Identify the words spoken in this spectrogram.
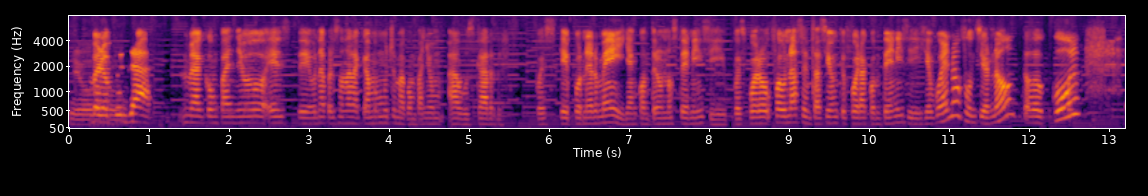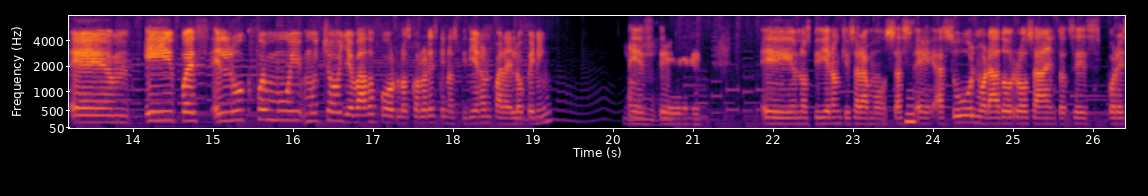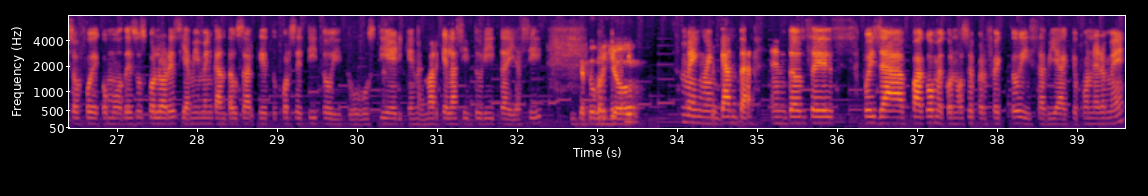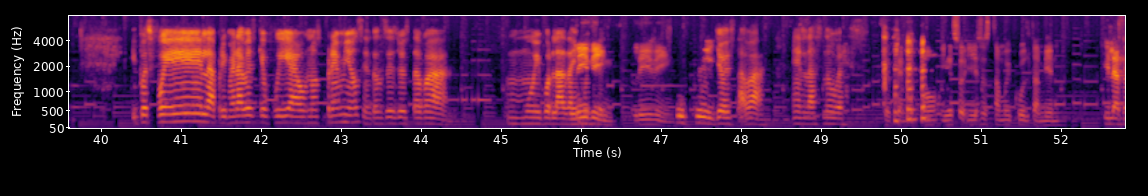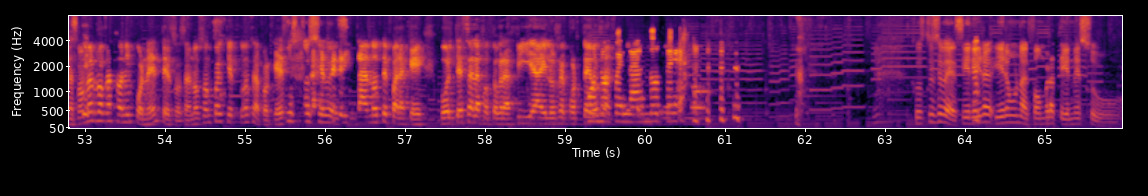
Pero pues ya, me acompañó este, una persona a la que amo mucho, me acompañó a buscar pues qué ponerme y ya encontré unos tenis y pues fue, fue una sensación que fuera con tenis y dije, bueno, funcionó, todo cool. Eh, y pues el look fue muy, mucho llevado por los colores que nos pidieron para el opening. Este, eh, nos pidieron que usáramos az, eh, azul, morado, rosa, entonces por eso fue como de esos colores y a mí me encanta usar que tu corsetito y tu bustier y que me marque la cinturita y así. Y que tu brilló. Me, me, encanta. Entonces, pues ya Paco me conoce perfecto y sabía qué ponerme. Y pues fue la primera vez que fui a unos premios, entonces yo estaba muy volada. Living, living. Sí, sí, yo estaba en las nubes. Se te notó, y, eso, y eso está muy cool también. Y las alfombras rojas son imponentes, o sea, no son cualquier cosa, porque es Justo la gente gritándote para que voltees a la fotografía y los reporteros. O no pelándote. Justo eso iba a decir, ir a, ir a una alfombra tiene su,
